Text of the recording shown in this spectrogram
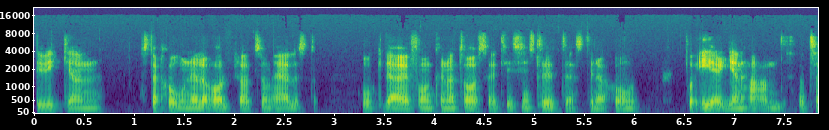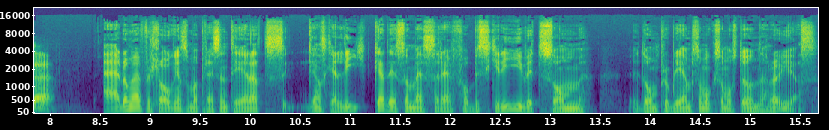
till vilken station eller hållplats som helst och därifrån kunna ta sig till sin slutdestination på egen hand, så att säga. Är de här förslagen som har presenterats ganska lika det som SRF har beskrivit som de problem som också måste undanröjas?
